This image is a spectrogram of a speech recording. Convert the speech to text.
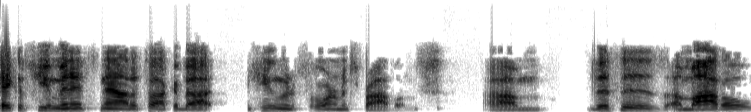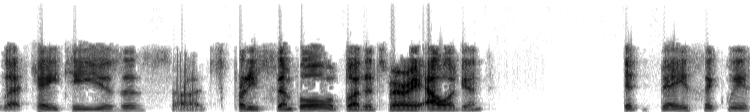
Take a few minutes now to talk about human performance problems. Um, this is a model that KT uses. Uh, it's pretty simple, but it's very elegant. It basically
